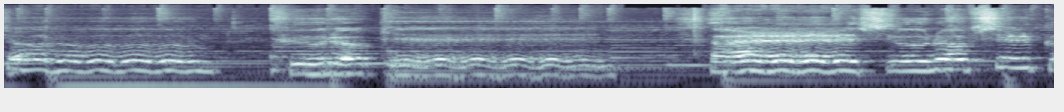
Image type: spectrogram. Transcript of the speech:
바울처럼 그렇게 살순 없을까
